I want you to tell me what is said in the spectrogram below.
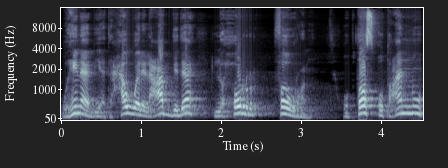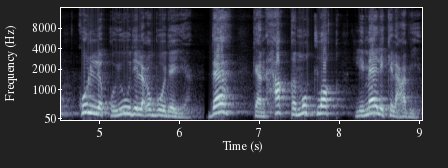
وهنا بيتحول العبد ده لحر فورا وبتسقط عنه كل قيود العبودية. ده كان حق مطلق لمالك العبيد.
